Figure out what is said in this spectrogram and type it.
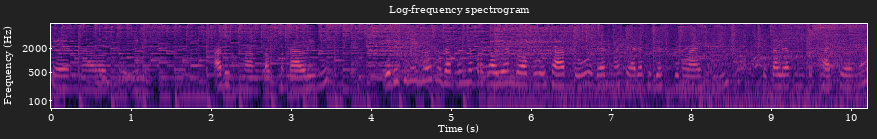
channel gue ini. Aduh mantap sekali nih. Ya di sini gue sudah punya perkalian 21 dan masih ada tiga skin lagi. Kita lihat untuk hasilnya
